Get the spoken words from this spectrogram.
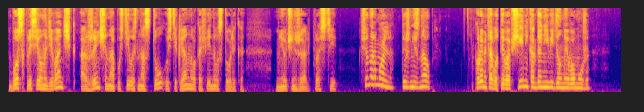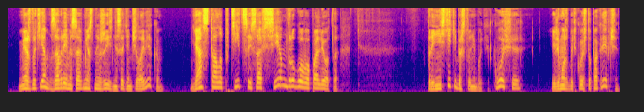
Босх присел на диванчик, а женщина опустилась на стул у стеклянного кофейного столика. «Мне очень жаль, прости». «Все нормально, ты же не знал». Кроме того, ты вообще никогда не видел моего мужа. Между тем, за время совместной жизни с этим человеком я стала птицей совсем другого полета. Принести тебе что-нибудь? Кофе? Или, может быть, кое-что покрепче?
